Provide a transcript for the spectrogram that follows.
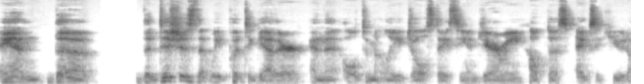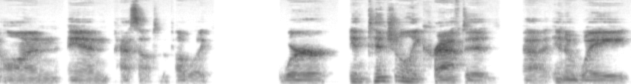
And the the dishes that we put together and that ultimately Joel, Stacy, and Jeremy helped us execute on and pass out to the public were intentionally crafted uh, in a way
